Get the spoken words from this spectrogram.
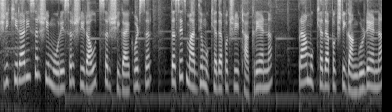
Shri Khirari sir Shri More sir Shri Raut sir Shri Gaikwad sir तसेच माध्य मुख्याध्यापक श्री ठाकरे यांना प्रा मुख्याध्यापक श्री गांगुर्डे यांना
